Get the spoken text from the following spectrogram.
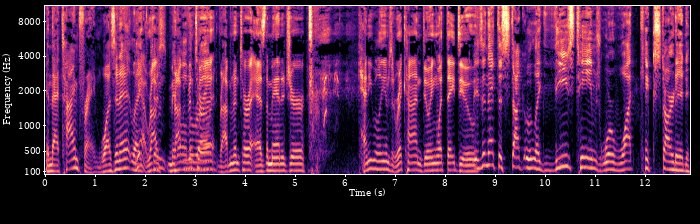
in that time frame, wasn't it? Like yeah, Robin, Robin Ventura. Robin Ventura as the manager, Kenny Williams and Rick Hahn doing what they do. Isn't that the stock? Like these teams were what kickstarted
